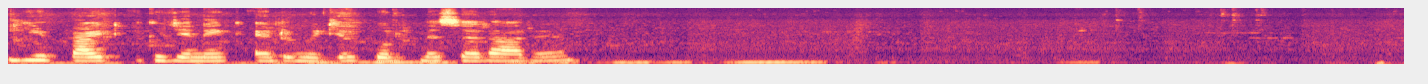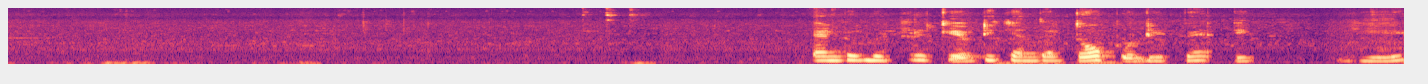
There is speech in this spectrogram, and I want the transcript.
ये ब्राइट इकोजेनिक एंडोमेट्रियल पोल्प नज़र आ रहे हैं। एंडोमेट्रियल केविटी के अंदर दो पोलिप है, एक ये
